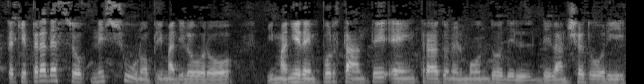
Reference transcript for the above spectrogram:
perché per adesso nessuno prima di loro, in maniera importante, è entrato nel mondo del- dei lanciatori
